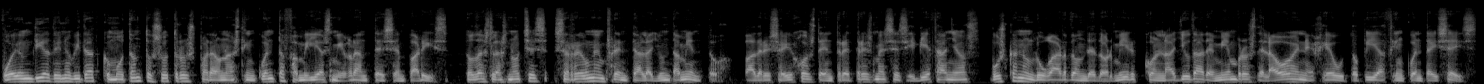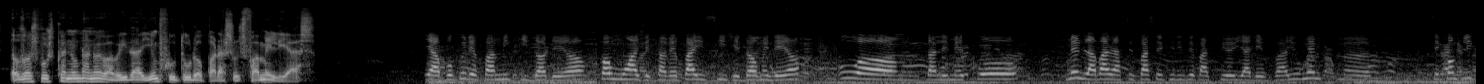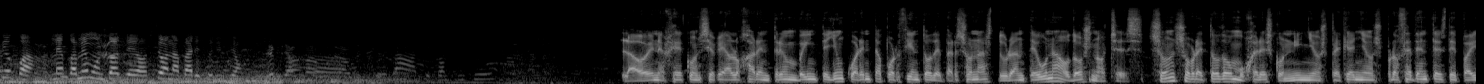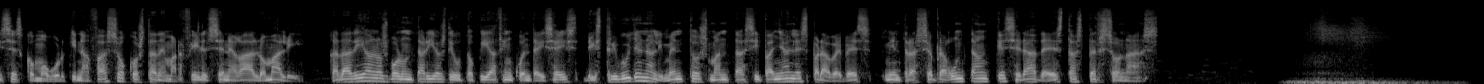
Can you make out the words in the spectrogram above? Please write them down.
Fue un día de Navidad como tantos otros para unas 50 familias migrantes en París. Todas las noches se reúnen frente al ayuntamiento. Padres e hijos de entre 3 meses y 10 años buscan un lugar donde dormir con la ayuda de miembros de la ONG Utopía 56. Todos buscan una nueva vida y un futuro para sus familias. Même là-bas, là, c'est pas sécurisé parce qu'il y a des voyous. Même, euh, c'est compliqué, quoi. Mais quand même, on dort dehors si on n'a pas de solution. La ONG consigue alojar entre un 20 y un 40% de personas durante una o dos noches. Son sobre todo mujeres con niños pequeños procedentes de países como Burkina Faso, Costa de Marfil, Senegal o Mali. Cada día los voluntarios de Utopía 56 distribuyen alimentos, mantas y pañales para bebés mientras se preguntan qué será de estas personas.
